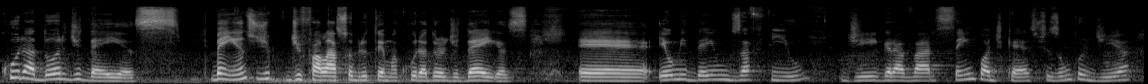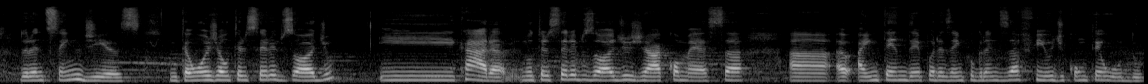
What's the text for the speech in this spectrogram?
curador de ideias. Bem, antes de, de falar sobre o tema curador de ideias, é, eu me dei um desafio de gravar 100 podcasts, um por dia, durante 100 dias. Então hoje é o terceiro episódio e, cara, no terceiro episódio já começa a, a, entender, por exemplo, o grande desafio de conteúdo.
